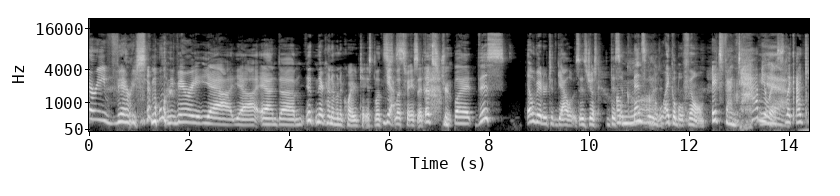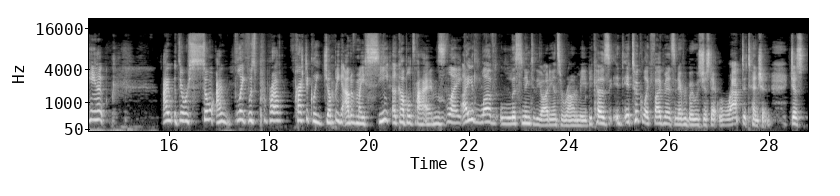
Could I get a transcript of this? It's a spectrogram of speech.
very, very similar. Very, yeah, yeah, and um, it, they're kind of an acquired taste. Let's Yes, let's face it. that's true. But this elevator to the gallows is just this Oh, immensely God. likable film. It's fantabulous. Yeah. Like I can't. I there were so I like was pr- practically jumping out of my seat a couple times. Like I loved listening to the audience around me because it, it took like five minutes and everybody was just at rapt attention, just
